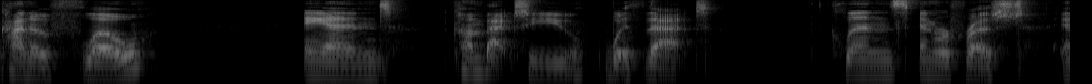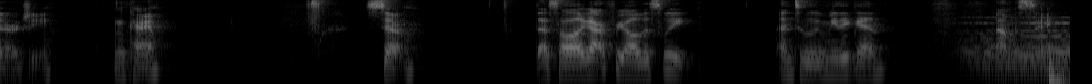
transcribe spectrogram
kind of flow and come back to you with that cleansed and refreshed energy. Okay? So, that's all I got for y'all this week. Until we meet again, namaste.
